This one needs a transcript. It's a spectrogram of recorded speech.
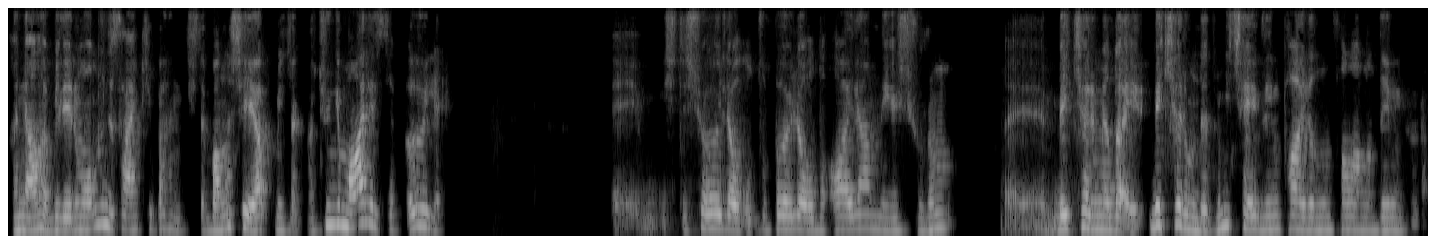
Hani abilerim olunca sanki ben işte bana şey yapmayacaklar. Çünkü maalesef öyle. Ee, işte şöyle oldu, böyle oldu. Ailemle yaşıyorum. Ee, bekarım ya da bekarım dedim. Hiç evliyim, payralım falan demiyorum.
